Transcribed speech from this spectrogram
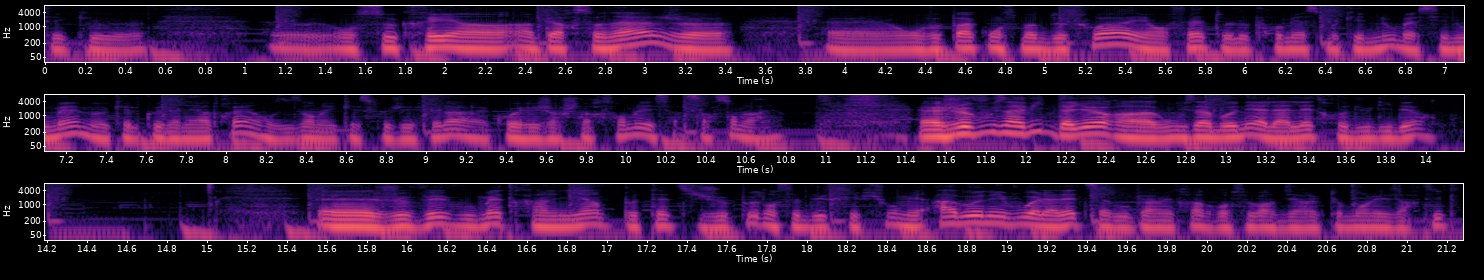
c'est que on se crée un, personnage, on veut pas qu'on se moque de soi et en fait le premier à se moquer de nous, bah, c'est nous-mêmes quelques années après en se disant mais qu'est-ce que j'ai fait là, à quoi j'ai cherché à ressembler, ça, ça ressemble à rien. je vous invite d'ailleurs à vous abonner à la lettre du leader. Euh, je vais vous mettre un lien, peut-être si je peux, dans cette description, mais abonnez-vous à la lettre, ça vous permettra de recevoir directement les articles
